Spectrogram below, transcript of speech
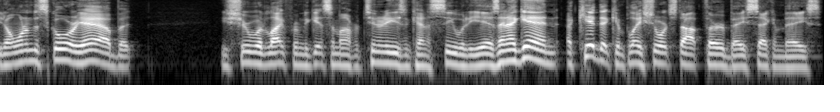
You don't want him to score, yeah, but you sure would like for him to get some opportunities and kind of see what he is. And again, a kid that can play shortstop, third base, second base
